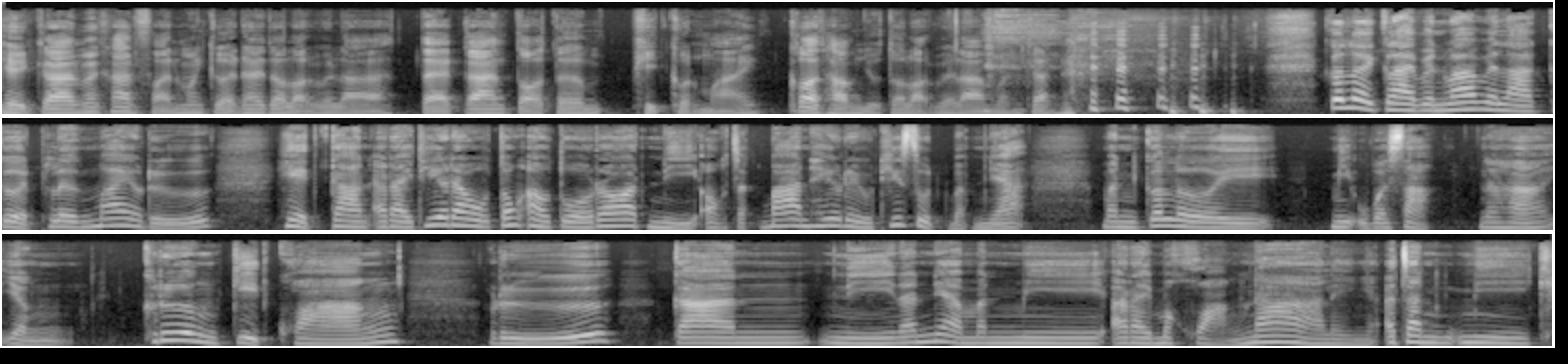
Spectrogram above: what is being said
เหตุการณ์ไม่คาดฝันมันเกิดได้ตลอดเวลา แต่การต่อเติมผิดกฎหมายก็ทำอยู่ตลอดเวลาเหมือนกัน ก็เลยกลายเป็นว่าเวลาเกิดเพลิงไหม้หรือเหตุการณ์อะไรที่เราต้องเอาตัวรอดหนีออกจากบ้านให้เร็วที่สุดแบบเนี้ย มันก็เลยมีอุปสรรคนะคะ อย่างเครื่องกีดขวาง หรือการหนีนั้นเนี่ยมันมีอะไรมาขวางหน้าอะไรเงี้ยอาจารย์มีเค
